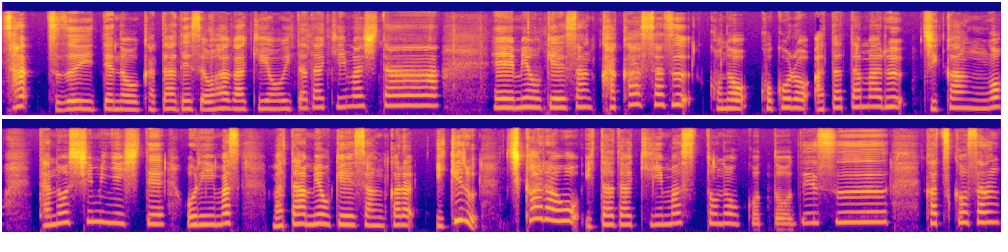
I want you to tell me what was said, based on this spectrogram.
さあ、続いての方です。おはがきをいただきました。えー、妙慶さん、欠かさず、この心温まる時間を楽しみにしております。また、妙慶さんから生きる力をいただきますとのことです。勝子さん、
